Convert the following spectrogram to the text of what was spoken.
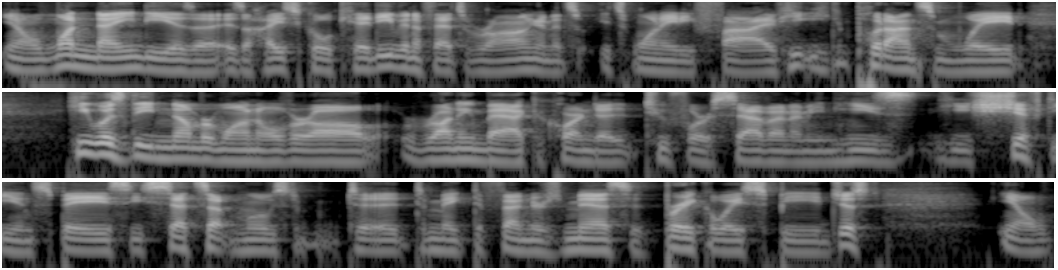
you know, 190 is a is a high school kid. Even if that's wrong and it's it's 185, he, he can put on some weight he was the number one overall running back according to 247 i mean he's he's shifty in space. He sets up moves to, to, to make defenders miss. His breakaway speed just you know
